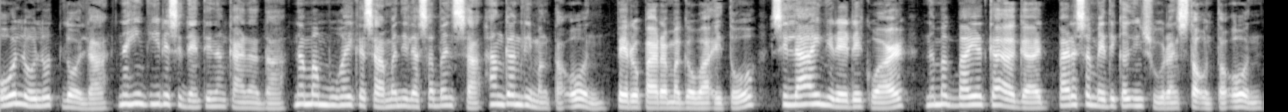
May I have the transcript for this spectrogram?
o lolo't lola na hindi residente ng Canada na mamuhay kasama nila sa bansa hanggang limang taon. Pero para magawa ito, sila ay nire-require na magbayad kaagad para sa medical insurance taon-taon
